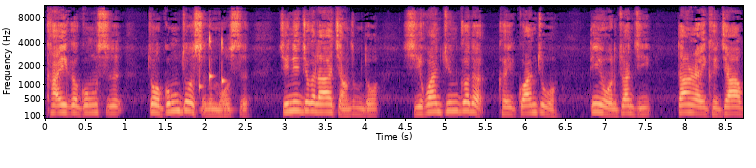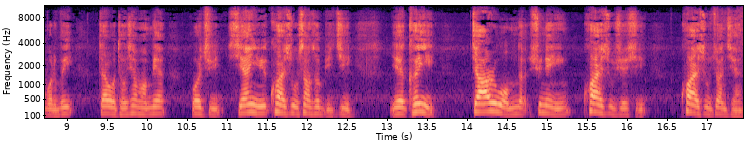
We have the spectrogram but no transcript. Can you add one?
开一个公司做工作室的模式。今天就跟大家讲这么多，喜欢军哥的可以关注我，订阅我的专辑，当然也可以加我的微，在我头像旁边获取闲鱼快速上手笔记，也可以加入我们的训练营，快速学习，快速赚钱。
